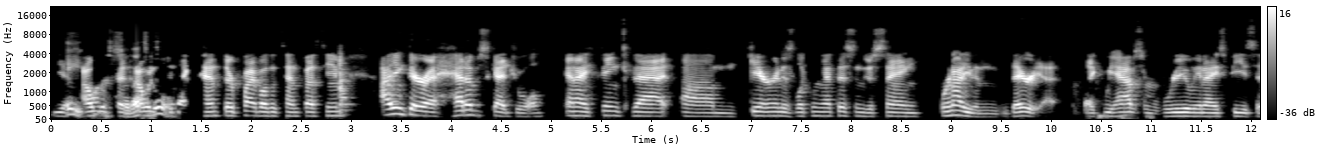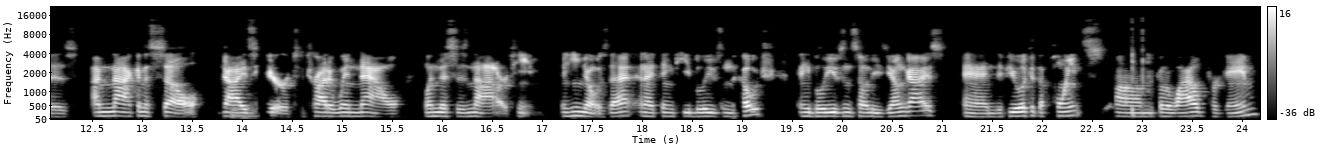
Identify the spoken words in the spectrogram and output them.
yeah. I would have said, so I would cool. said like 10th. They're probably about the 10th best team. I think they're ahead of schedule. And I think that um, Guerin is looking at this and just saying, we're not even there yet. Like, we have some really nice pieces. I'm not going to sell guys here to try to win now when this is not our team and he knows that. And I think he believes in the coach and he believes in some of these young guys. And if you look at the points um, for the Wild per game,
